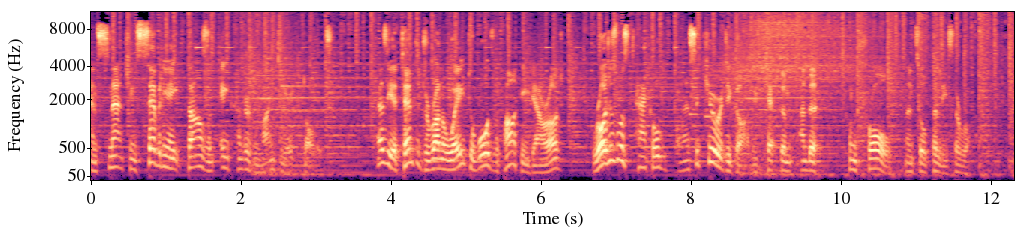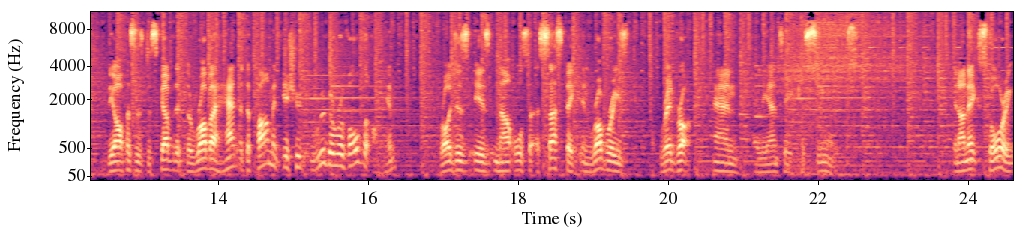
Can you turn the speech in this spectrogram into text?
and snatching $78,898. As he attempted to run away towards the parking garage, Rogers was tackled by a security guard who kept him under control until police arrived. The officers discovered that the robber had a department issued Ruger revolver on him. Rogers is now also a suspect in robberies at Red Rock and Aliante casinos. In our next story,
